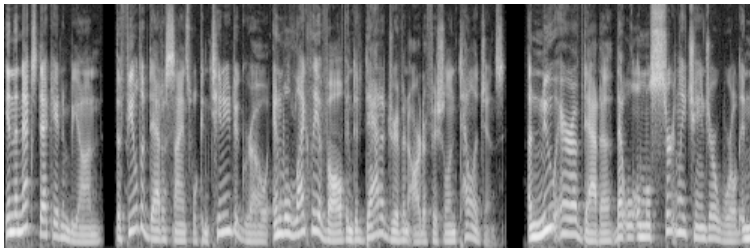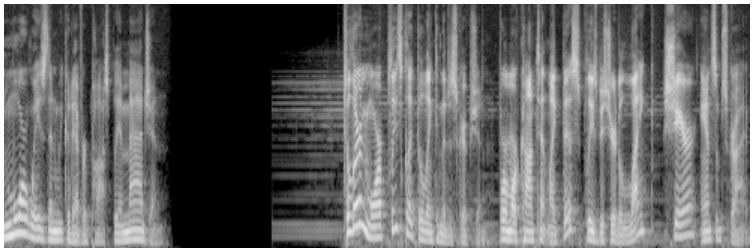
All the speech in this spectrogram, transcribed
In the next decade and beyond, the field of data science will continue to grow and will likely evolve into data-driven artificial intelligence, a new era of data that will almost certainly change our world in more ways than we could ever possibly imagine. To learn more, please click the link in the description. For more content like this, please be sure to like, share, and subscribe.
